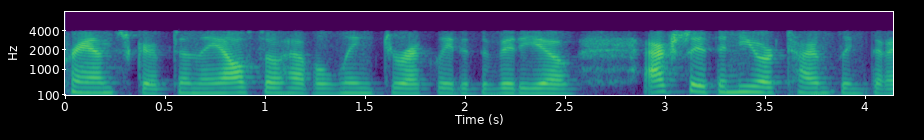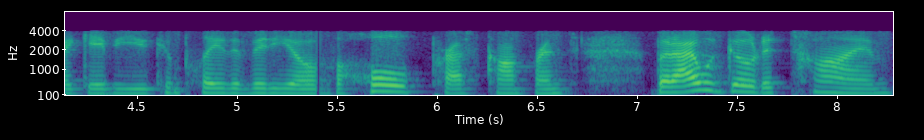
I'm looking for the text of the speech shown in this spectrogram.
transcript, and they also have a link directly to the video. Actually, at the New York Times link that I gave you, you can play the video of the whole press conference. But I would go to Time,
